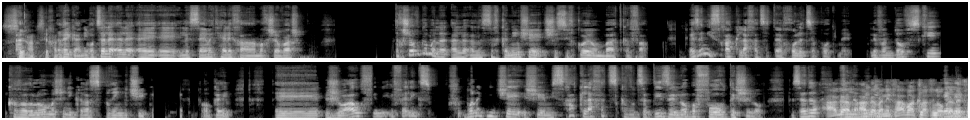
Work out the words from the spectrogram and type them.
סליחה, סליחה. רגע, אני רוצה אה, לסיים את הלך המחשבה תחשוב גם על, על, על השחקנים ש, ששיחקו היום בהתקפה. איזה משחק לחץ אתה יכול לצפות מהם? לבנדובסקי כבר לא מה שנקרא ספרינג צ'יק, אוקיי? אה, ז'ואאו פליקס, בוא נגיד ש, שמשחק לחץ קבוצתי זה לא בפורטה שלו, בסדר? אגב, אגב, אני חייב רק לחלוק עליך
